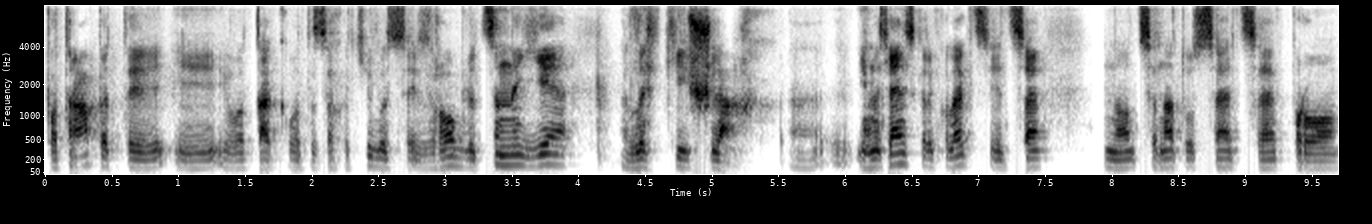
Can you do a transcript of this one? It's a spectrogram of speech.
потрапити, і, і от так от захотілося і зроблю. Це не є легкий шлях. Е, Ігнатіянська реколекція це, ну, це над усе це про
